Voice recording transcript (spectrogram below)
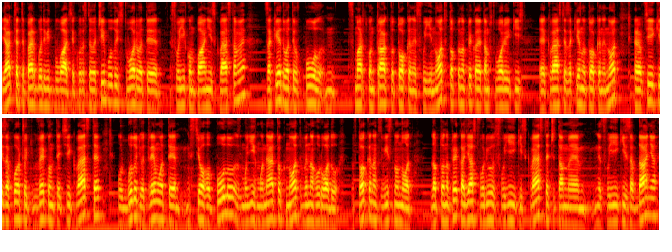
Як це тепер буде відбуватися? Користувачі будуть створювати свої компанії з квестами, закидувати в пул смарт-контракту токени свої нот. Тобто, наприклад, я там створюю якісь квести, закину токени нот. Гравці, які захочуть виконати ці квести, будуть отримувати з цього пулу, з моїх монеток нот винагороду. В токенах, звісно, нот. Тобто, наприклад, я створю свої якісь квести чи там е, свої якісь завдання,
